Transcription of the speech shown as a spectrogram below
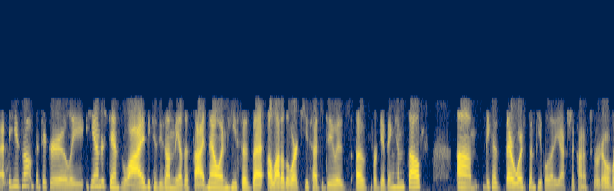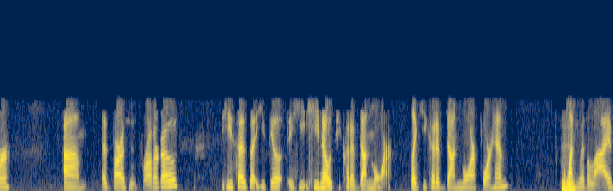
uh, he's not particularly he understands why because he's on the other side now and he says that a lot of the work he's had to do is of forgiving himself um because there were some people that he actually kind of screwed over. Um as far as his brother goes, he says that he feel he he knows he could have done more. Like he could have done more for him when he was alive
